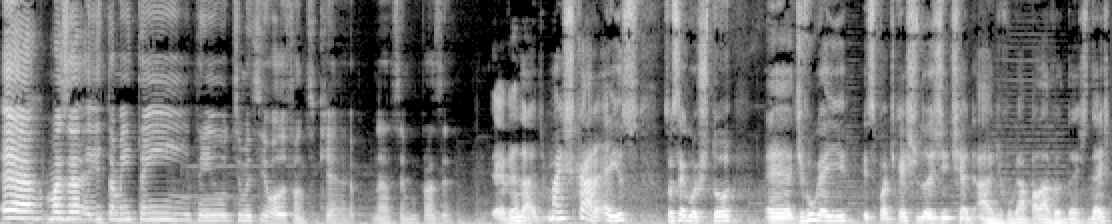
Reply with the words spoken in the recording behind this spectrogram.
É, mas é, e também tem, tem o Timothy Oliphant, que é né, sempre um prazer. É verdade. Mas, cara, é isso. Se você gostou, é, divulga aí esse podcast, ajuda a gente a, a divulgar a palavra do 1010.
